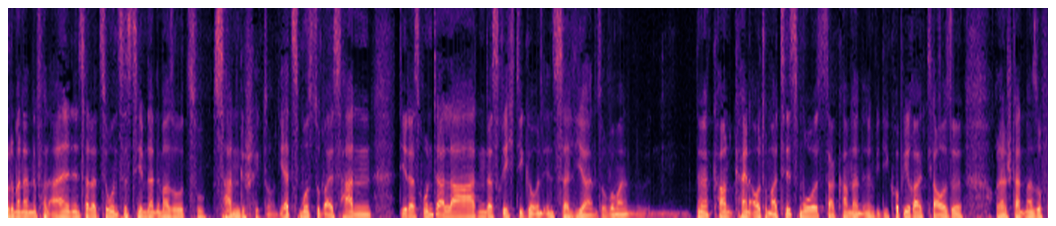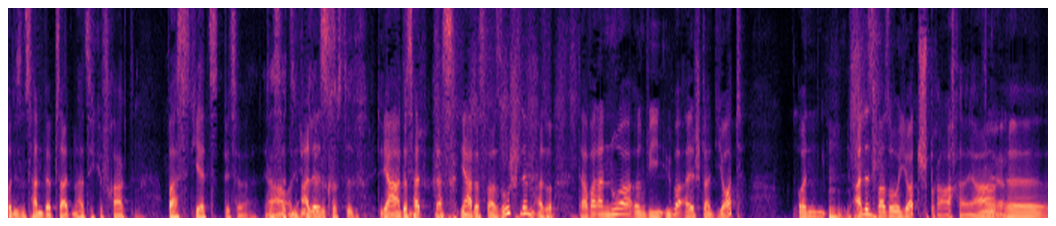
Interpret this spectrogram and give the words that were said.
wurde man dann von allen Installationssystemen dann immer so zu Sun geschickt. Und jetzt musst du bei Sun dir das runterladen, das Richtige und installieren. So, wo man ne, kein, Automatismus, da kam dann irgendwie die Copyright-Klausel und dann stand man so vor diesen Sun-Webseiten und hat sich gefragt, was jetzt bitte? Ja, das hat und alles gekostet. ja, das hat das ja, das war so schlimm. Also da war dann nur irgendwie überall stand J und alles war so J-Sprache, ja, Äh,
